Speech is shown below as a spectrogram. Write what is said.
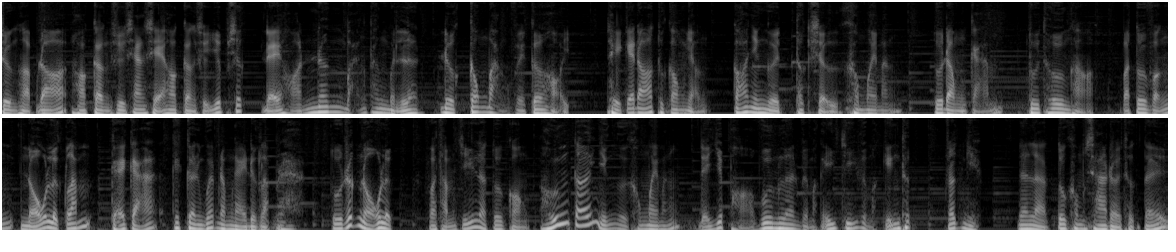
trường hợp đó, họ cần sự san sẻ, họ cần sự giúp sức để họ nâng bản thân mình lên, được công bằng về cơ hội. Thì cái đó tôi công nhận, có những người thực sự không may mắn. Tôi đồng cảm, tôi thương họ và tôi vẫn nỗ lực lắm, kể cả cái kênh web 5 ngày được lập ra. Tôi rất nỗ lực và thậm chí là tôi còn hướng tới những người không may mắn để giúp họ vươn lên về mặt ý chí, về mặt kiến thức rất nhiều. Nên là tôi không xa rời thực tế.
